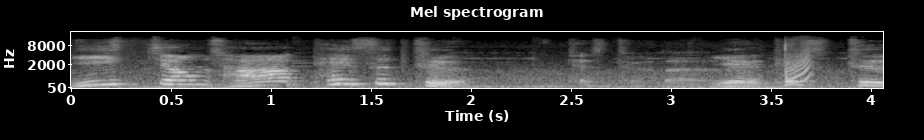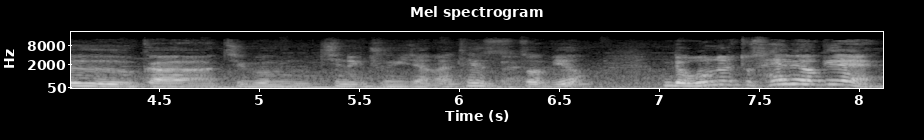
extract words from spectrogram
2.4 테스트 테스트. 네. 예 테스트가 지금 진행 중이잖아요 테스트 네. 서비요. 근데 오늘 또 새벽에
